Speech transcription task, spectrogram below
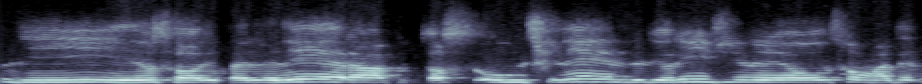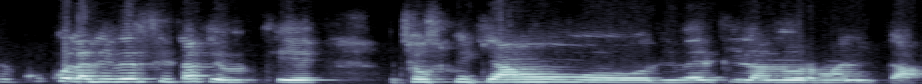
di, non so, di pelle nera piuttosto un cinese di origine o insomma de- quella diversità che, che ci auspichiamo diventi la normalità.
